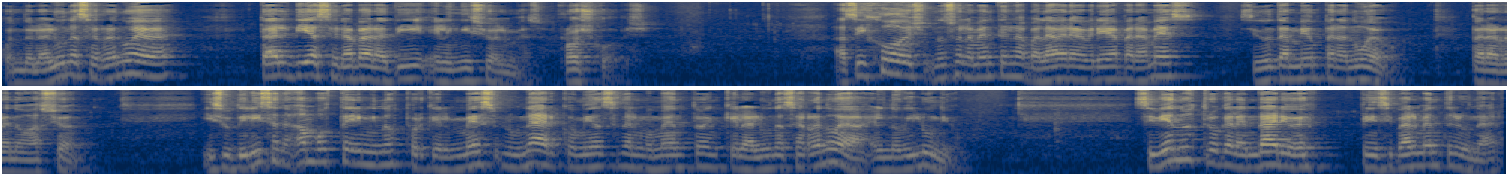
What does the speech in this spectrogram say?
cuando la luna se renueva, tal día será para ti el inicio del mes, Rosh Hodesh. Así Hodesh no solamente es la palabra hebrea para mes, sino también para nuevo, para renovación. Y se utilizan ambos términos porque el mes lunar comienza en el momento en que la luna se renueva, el novilunio. Si bien nuestro calendario es principalmente lunar,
